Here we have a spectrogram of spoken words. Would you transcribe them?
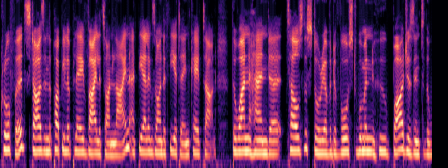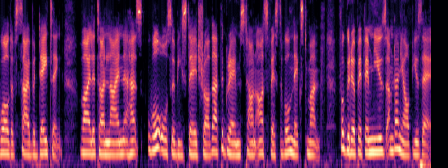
Crofford stars in the popular play Violet Online at the Alexander Theatre in Cape Town. The one hander tells the story of a divorced woman who barges into the world of cyber dating. Violet Online has will also be staged rather at the Grahamstown Arts Festival next month. For Good Hope FM News, I'm Danielle Buzet.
